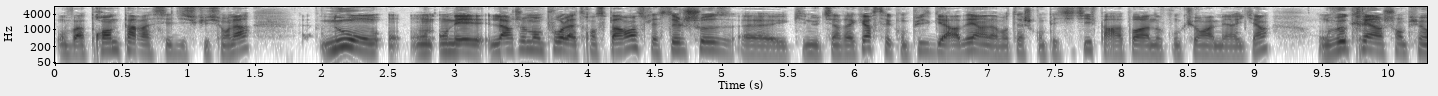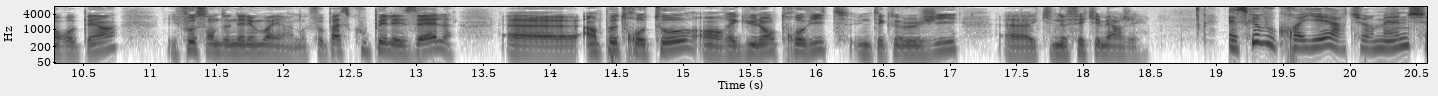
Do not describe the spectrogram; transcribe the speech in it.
on, va prendre part à ces discussions là nous, on, est largement pour la transparence. La seule chose euh, qui nous tient à cœur, c'est qu'on puisse garder un avantage compétitif par rapport à nos concurrents américains. On veut créer un champion européen, il faut s'en donner les moyens. Donc, il ne faut pas se couper les ailes euh, un peu trop tôt en régulant trop vite une technologie euh, qui ne fait qu'émerger. Est-ce que vous croyez, Arthur Mensch,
